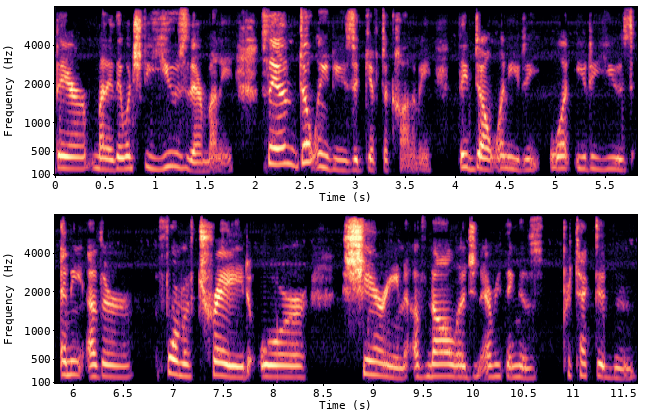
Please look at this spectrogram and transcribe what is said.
their money. They want you to use their money. So they don't want you to use a gift economy. They don't want you to want you to use any other form of trade or sharing of knowledge and everything is protected and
